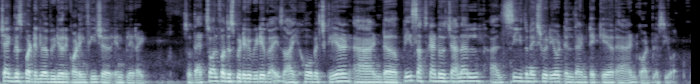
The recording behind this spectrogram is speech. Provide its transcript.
check this particular video recording feature in Playwright. So that's all for this particular video guys. I hope it's clear and uh, please subscribe to the channel. I'll see you in the next video. Till then, take care and God bless you all.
